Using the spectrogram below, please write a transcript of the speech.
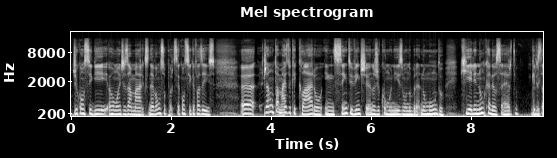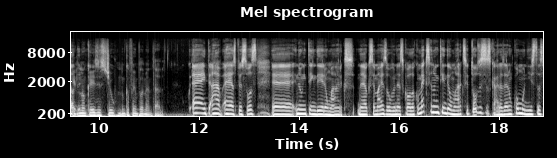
de conseguir romantizar Marx, né? Vamos supor que você consiga fazer isso. Uh, já não está mais do que claro em 120 anos de comunismo no, no mundo que ele nunca deu certo. Que ele, é que ele nunca existiu, nunca foi implementado. É, ah, é, as pessoas é, não entenderam Marx, né? O que você mais ouve na escola. Como é que você não entendeu Marx se todos esses caras eram comunistas?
